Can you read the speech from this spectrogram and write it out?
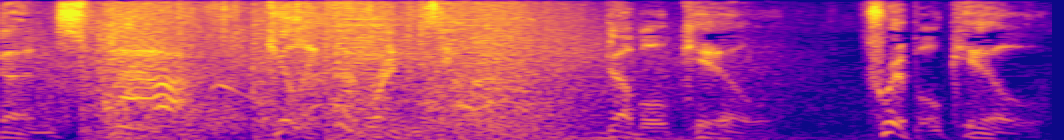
Shotgun split. Ah! Killing frenzy. Double kill. Triple kill.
